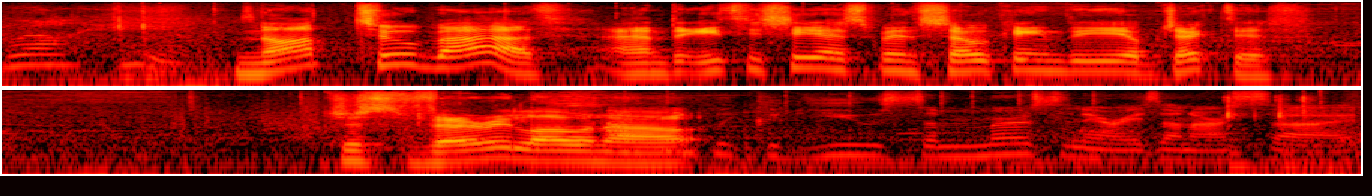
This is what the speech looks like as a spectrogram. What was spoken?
Well healed. Not too bad. And the ETC has been soaking the objective. Just very low I now. think we could use some mercenaries on our side.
